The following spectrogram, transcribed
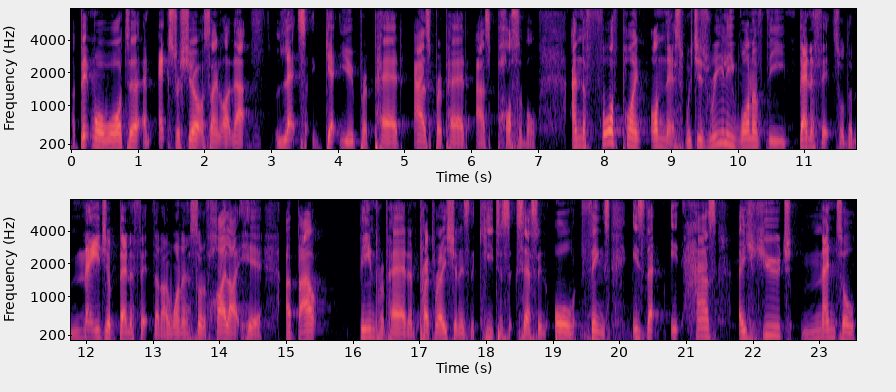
a bit more water, an extra shirt or something like that. Let's get you prepared as prepared as possible. And the fourth point on this, which is really one of the benefits or the major benefit that I want to sort of highlight here about being prepared and preparation is the key to success in all things, is that it has a huge mental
